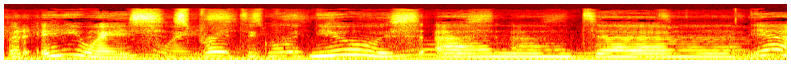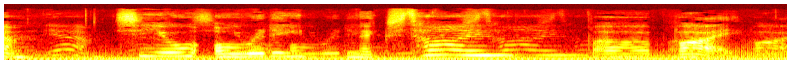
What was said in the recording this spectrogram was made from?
But anyways, spread the good news and um, yeah, see you already next time. Bye bye.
